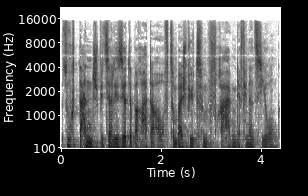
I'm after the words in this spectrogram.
sucht dann spezialisierte Berater auf, zum Beispiel zum Fragen der Finanzierung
